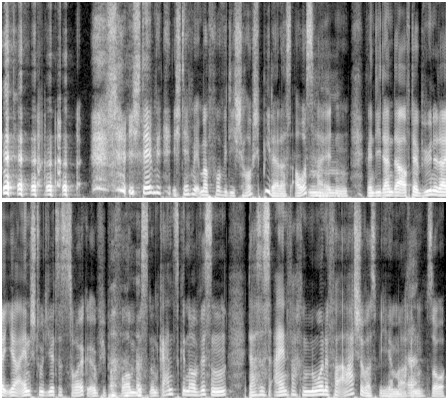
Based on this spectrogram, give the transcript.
ich stelle mir, stell mir immer vor, wie die Schauspieler das aushalten, mm. wenn die dann da auf der Bühne da ihr einstudiertes Zeug irgendwie performen müssen und ganz genau wissen, das ist einfach nur eine Verarsche, was wir hier machen. Ja. So.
